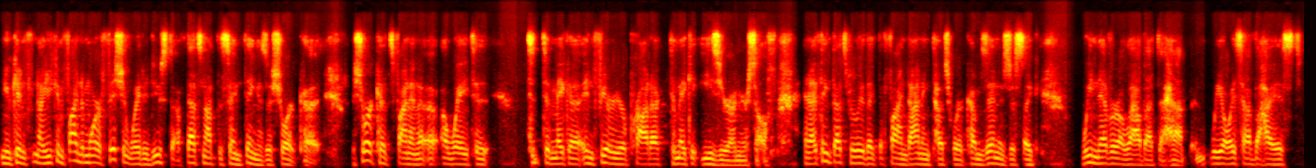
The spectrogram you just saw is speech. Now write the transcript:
You can now you can find a more efficient way to do stuff. That's not the same thing as a shortcut. The shortcut's finding a, a way to to, to make an inferior product to make it easier on yourself. And I think that's really like the fine dining touch where it comes in is just like we never allow that to happen. We always have the highest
